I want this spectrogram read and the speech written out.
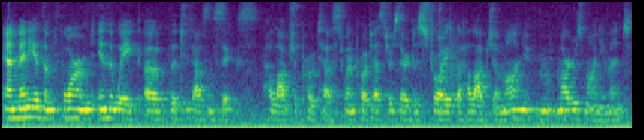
and many of them formed in the wake of the 2006 Halabja protest when protesters there destroyed the Halabja Monu- Martyrs Monument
